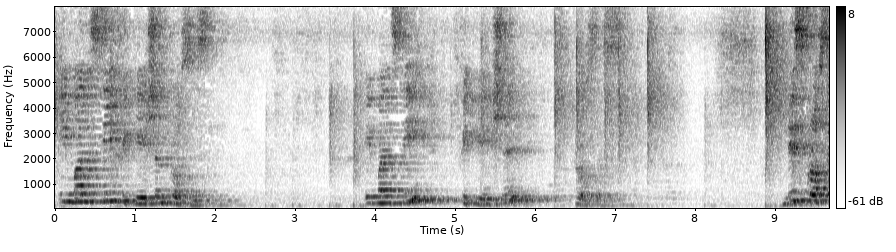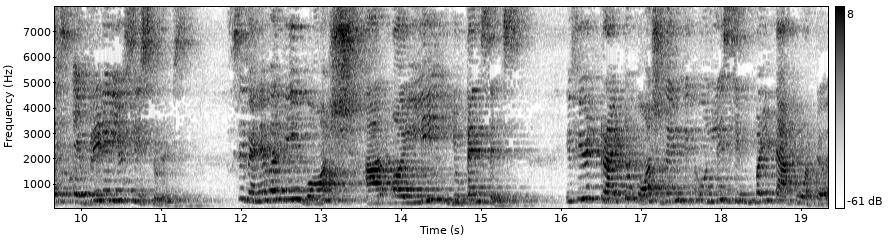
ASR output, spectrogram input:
emulsification process. Emulsification process. This process every day you see students. See whenever we wash our oily utensils, if you try to wash them with only simple tap water,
